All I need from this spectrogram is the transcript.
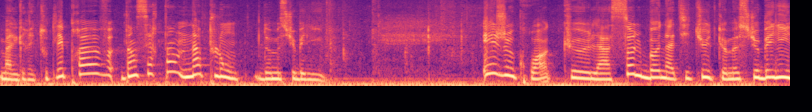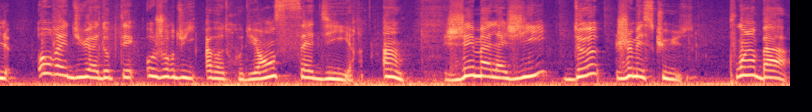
malgré toutes les preuves, d'un certain aplomb de Monsieur Bellil. Et je crois que la seule bonne attitude que Monsieur Bellil aurait dû adopter aujourd'hui à votre audience, c'est dire 1. J'ai mal agi, 2. Je m'excuse. Point.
